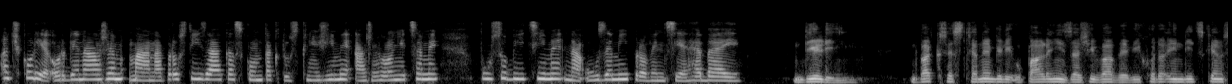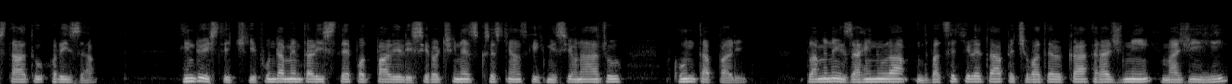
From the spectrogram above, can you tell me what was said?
Ačkoliv je ordinářem, má naprostý zákaz kontaktu s kněžími a řeholnicemi působícími na území provincie Hebei. Dili. Dva křesťané byli upáleni zaživa ve východoindickém státu Oriza. Hinduističtí fundamentalisté podpálili siročinec křesťanských misionářů v Kuntapali. V plamenech zahynula 20-letá pečovatelka Rajni Mažihi,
